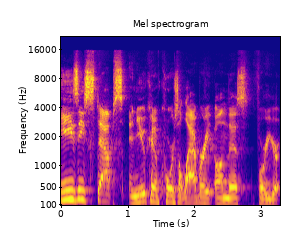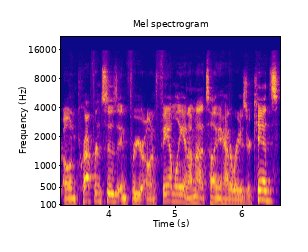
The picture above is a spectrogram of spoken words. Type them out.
easy steps, and you can, of course, elaborate on this for your own preferences and for your own family. And I'm not telling you how to raise your kids.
